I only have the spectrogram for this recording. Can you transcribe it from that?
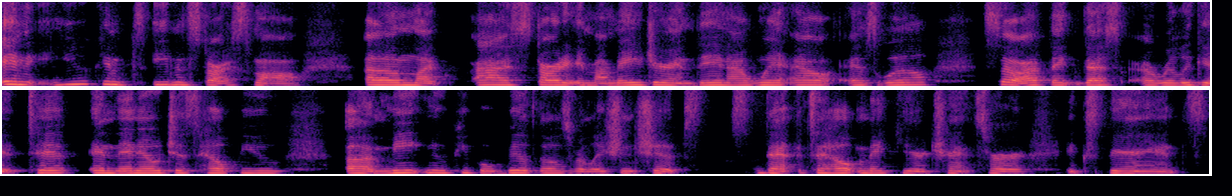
and you can even start small. Um, like I started in my major and then I went out as well. So I think that's a really good tip. And then it'll just help you uh, meet new people, build those relationships that to help make your transfer experience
